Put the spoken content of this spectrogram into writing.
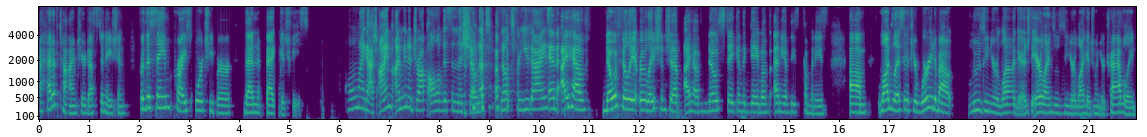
ahead of time to your destination for the same price or cheaper than baggage fees. Oh my gosh, I'm I'm going to drop all of this in the show notes notes for you guys. And I have no affiliate relationship. I have no stake in the game of any of these companies. Um, Lugless, if you're worried about losing your luggage, the airline's losing your luggage when you're traveling,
